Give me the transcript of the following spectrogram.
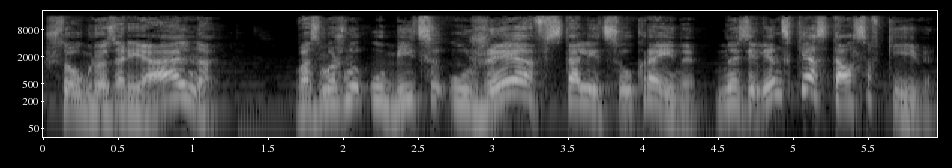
что угроза реальна. Возможно, убийцы уже в столице Украины, но Зеленский остался в Киеве.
